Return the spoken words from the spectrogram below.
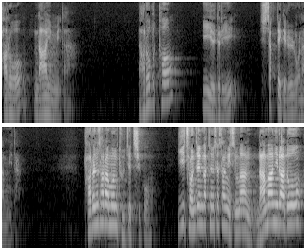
바로 나입니다. 나로부터 이 일들이 시작되기를 원합니다. 다른 사람은 둘째치고 이 전쟁 같은 세상이지만 나만이라도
